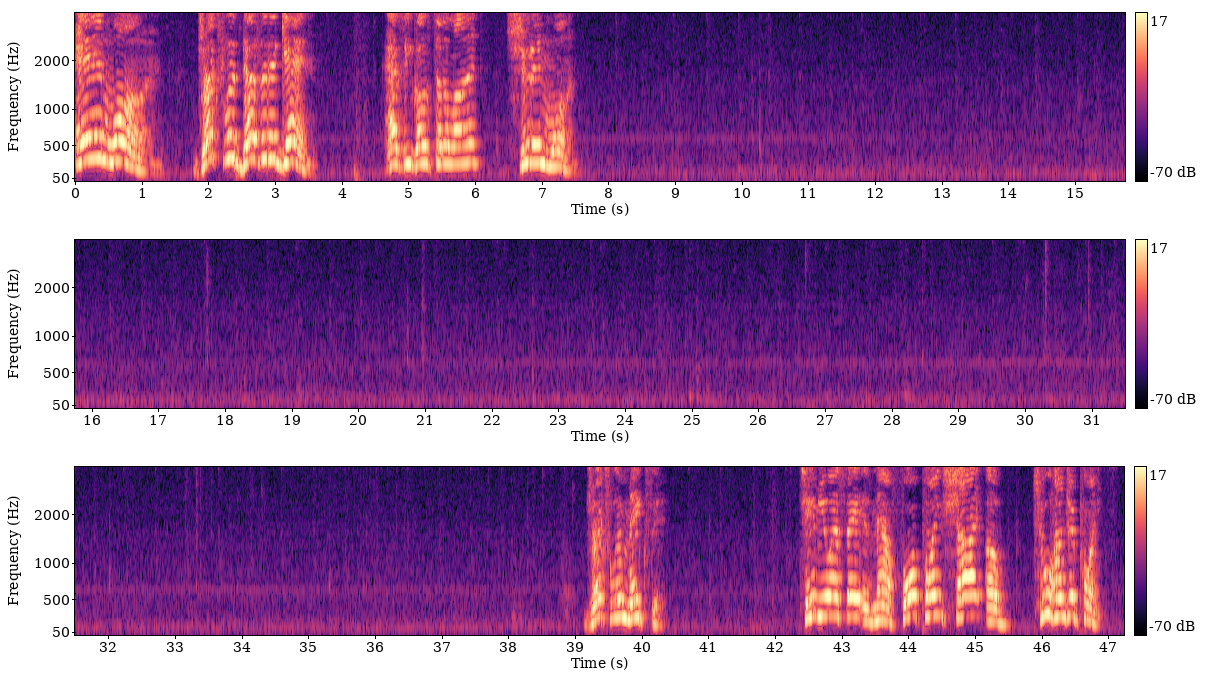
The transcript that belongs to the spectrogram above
And one. Drexler does it again. As he goes to the line, shooting one. Drexler makes it. Team USA is now four points shy of 200 points.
